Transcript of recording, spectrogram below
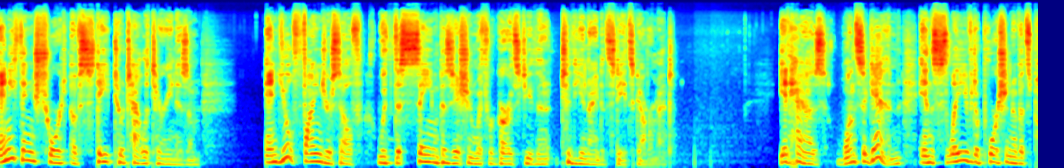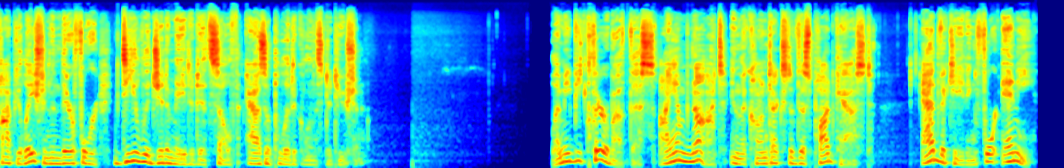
Anything short of state totalitarianism, and you'll find yourself with the same position with regards to the, to the United States government it has, once again, enslaved a portion of its population and therefore delegitimated itself as a political institution. Let me be clear about this. I am not, in the context of this podcast, advocating for any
